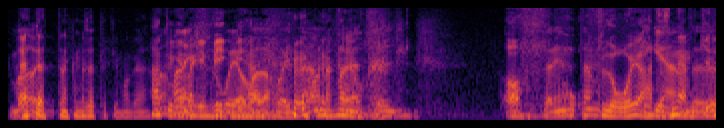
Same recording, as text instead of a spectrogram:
Valahogy- etett, nekem az eteti magát. Hát van, igen, van megint Mihály. valahogy, nem? Annak nagyon- Tehát, hogy, A Szerintem- flója, hát ez igen, nem, de- ki, de-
